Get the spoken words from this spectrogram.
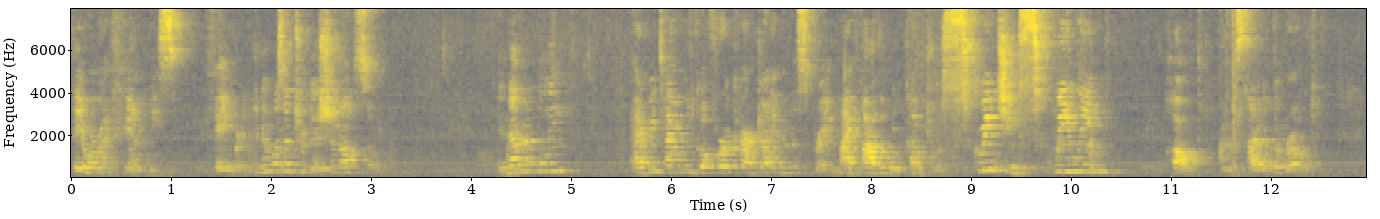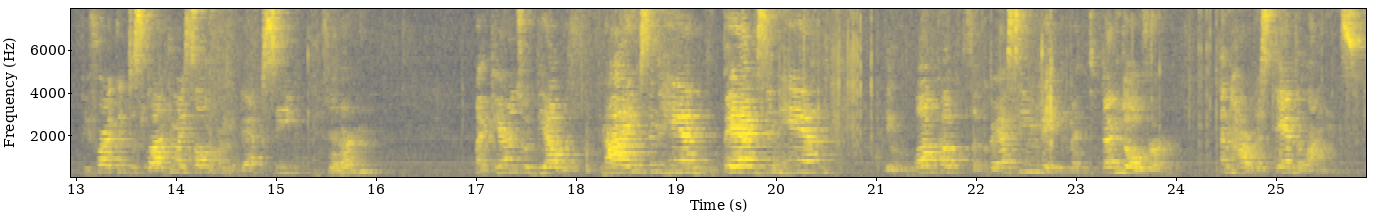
They were my family's favorite. And it was a tradition also. Inevitably, every time we'd go for a car drive in the spring, my father would come to a screeching, squealing halt on the side of the road. Before I could dislodge myself from the back seat floor, my parents would be out with knives in hand and bags in hand. They would walk up the grassy embankment, bend over, and harvest dandelions.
